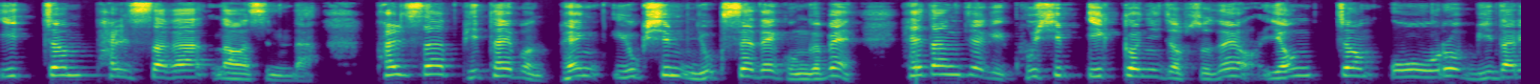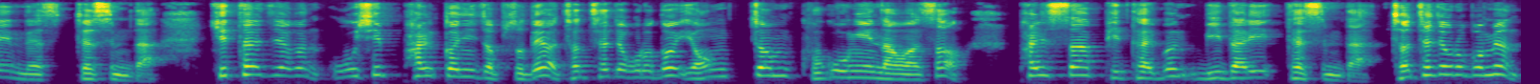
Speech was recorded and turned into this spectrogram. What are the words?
2.84가 나왔습니다. 84 B타입은 166세대 공급에 해당 지역이 92건이 접수되어 0.55로 미달이 됐습니다. 기타 지역은 58건이 접수되어 전체적으로도 0.90이 나와서 84 B타입은 미달이 됐습니다. 전체적으로 보면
